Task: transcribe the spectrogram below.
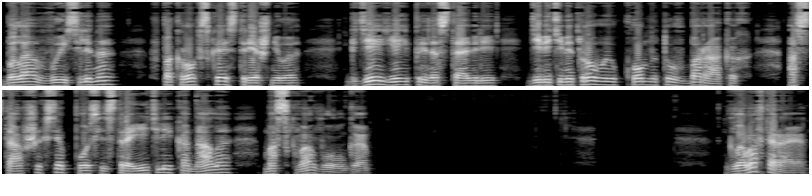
была выселена в Покровское Стрешнево, где ей предоставили девятиметровую комнату в бараках, оставшихся после строителей канала Москва-Волга. Глава вторая.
